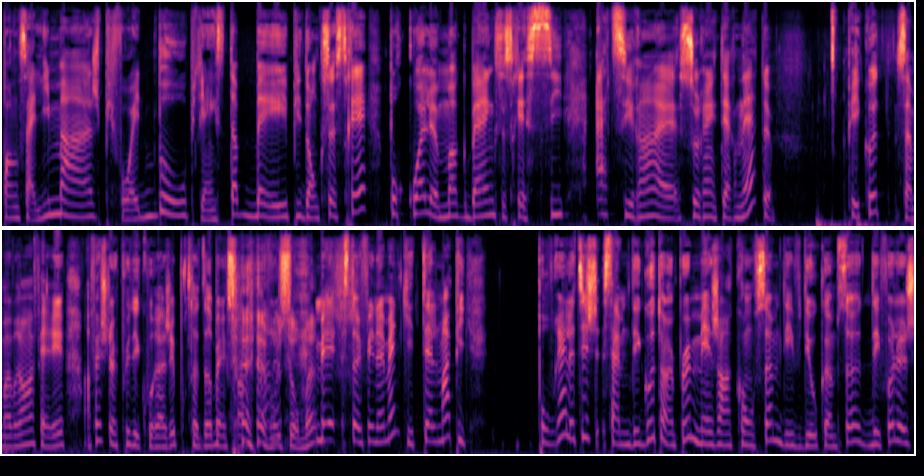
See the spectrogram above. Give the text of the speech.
pense à l'image puis il faut être beau puis insta babe puis donc ce serait pourquoi le mukbang ce serait si attirant euh, sur internet puis écoute, ça m'a vraiment fait rire. En fait, je suis un peu découragée pour te dire, ben franchement. Oui, là. sûrement. Mais c'est un phénomène qui est tellement. Puis pour vrai, là, ça me dégoûte un peu, mais j'en consomme des vidéos comme ça. Des fois, là, je-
